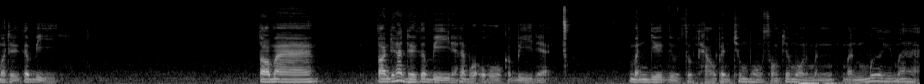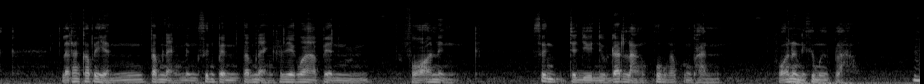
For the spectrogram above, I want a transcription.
มาถือกระบี่ ต่อมาตอนที่ท่านถือกระบี่เนี่ยท่านบอกว่าโอ้โหกระบี่เนี่ยมันยืนอยู่ตรงแถวเป็นชั่วโมงสองชั่วโมงมันมันเมื่อยมาก แล้วท่านก็ไปเห็นตำแหน่งหนึ่งซึ่งเป็นตำแหน่งเขาเรียกว่าเป็นฟอหนึ่งซึ่งจะยืนอยู่ด้านหลังผู้บังคับกองพันฟอหนึ่งนี่คือมือเปล่าอื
